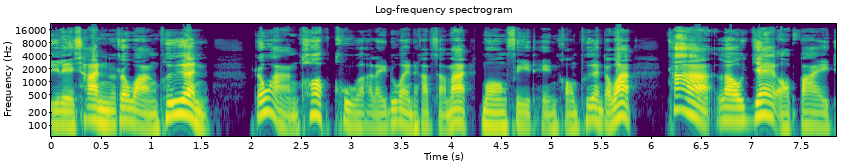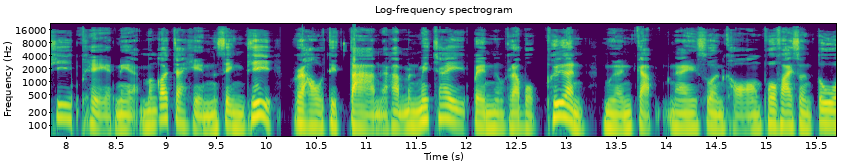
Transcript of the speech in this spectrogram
relation ระหว่างเพื่อน ระหว่างครอบครัวอะไรด้วยนะครับ สามารถมองฟีดเห็นของเพื่อน แต่ว่าถ้าเราแยกออกไปที่เพจเนี่ยมันก็จะเห็นสิ่งที่เราติดตามนะครับ มันไม่ใช่เป็นระบบเพื่อนเหมือนกับในส่วนของโปรไฟล์ส่วนตัว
